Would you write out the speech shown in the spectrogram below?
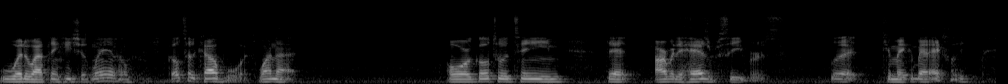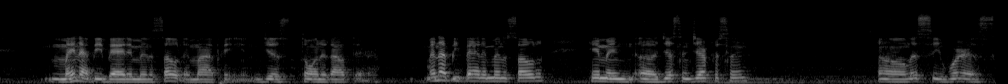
where do I think he should land him? Go to the Cowboys. Why not? Or go to a team that already has receivers, but can make it bad. Actually, may not be bad in Minnesota, in my opinion. Just throwing it out there. May not be bad in Minnesota. Him and uh, Justin Jefferson. Uh, let's see, where else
